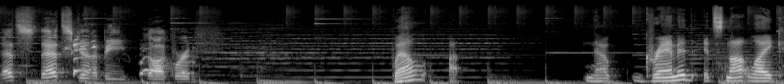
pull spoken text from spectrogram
that's that's gonna be awkward. Well, uh, now granted, it's not like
